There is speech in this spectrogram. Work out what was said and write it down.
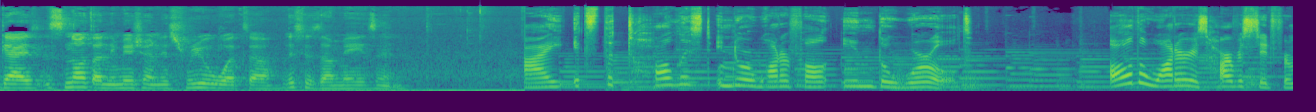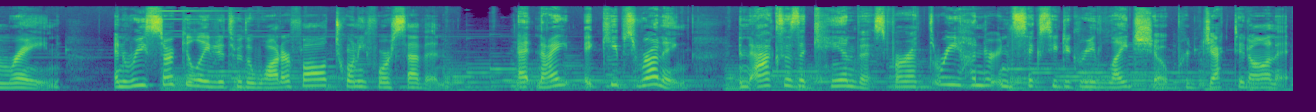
Guys, it's not animation, it's real water. This is amazing. It's the tallest indoor waterfall in the world. All the water is harvested from rain, and recirculated through the waterfall 24 7. At night, it keeps running and acts as a canvas for a 360 degree light show projected on it.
